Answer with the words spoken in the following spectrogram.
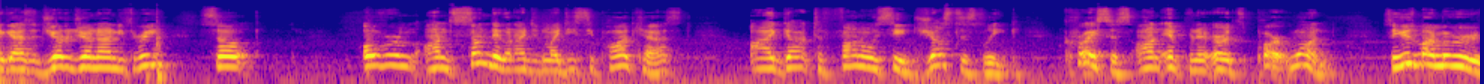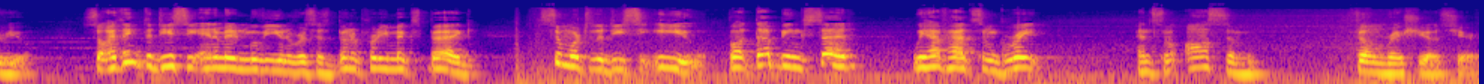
Hey guys, it's Jedi Joe 93. So, over on Sunday when I did my DC podcast, I got to finally see Justice League Crisis on Infinite Earths Part 1. So, here's my movie review. So, I think the DC animated movie universe has been a pretty mixed bag, similar to the DCEU. But that being said, we have had some great and some awesome film ratios here.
